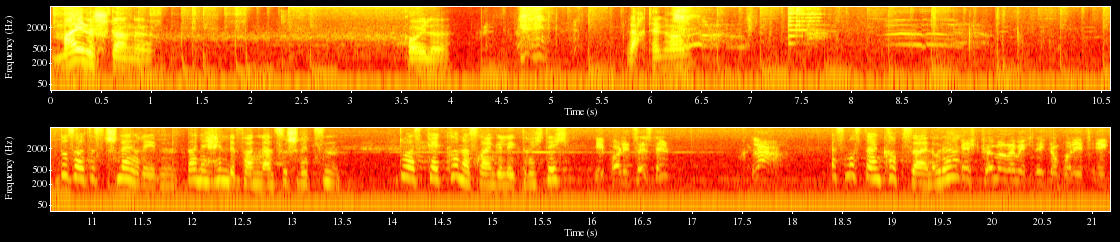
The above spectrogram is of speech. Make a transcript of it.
Meine Stange. Keule. Lacht er gerade? Du solltest schnell reden. Deine Hände fangen an zu schwitzen. Du hast Kate Connors reingelegt, richtig? Die Polizistin? Klar. Es muss dein Kopf sein, oder? Ich kümmere mich nicht um Politik.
